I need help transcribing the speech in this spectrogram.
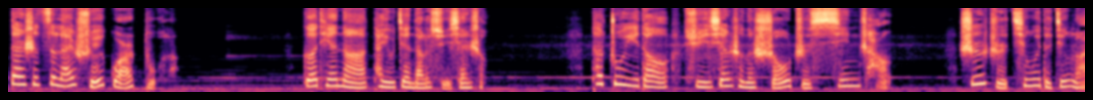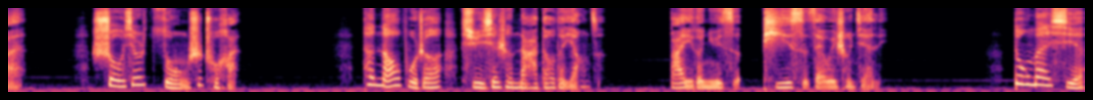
但是自来水管堵了。隔天呢，他又见到了许先生，他注意到许先生的手指心长，食指轻微的痉挛，手心总是出汗。他脑补着许先生拿刀的样子，把一个女子劈死在卫生间里。动脉血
